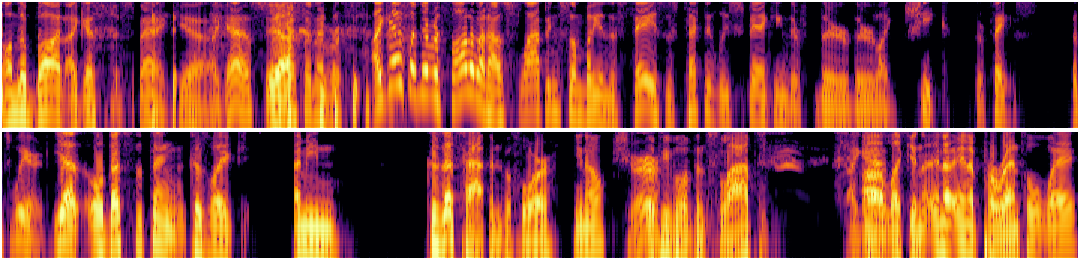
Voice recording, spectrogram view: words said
On the butt, I guess it's a spank. Yeah, I guess. Yeah. I guess I never. I guess I never thought about how slapping somebody in the face is technically spanking their their their like cheek, their face. That's weird. yeah. Well, that's the thing, because like, I mean, because that's happened before, you know, where Sure, people have been slapped, I guess. uh, like in in a, in a parental way,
